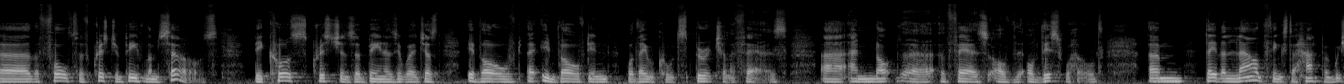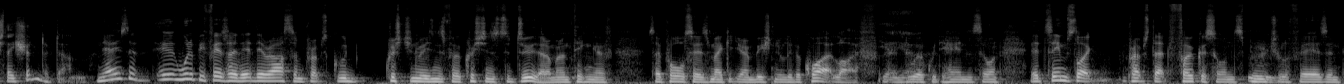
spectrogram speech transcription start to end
uh, the fault of Christian people themselves, because Christians have been, as it were, just evolved, uh, involved in what they were called spiritual affairs uh, and not uh, affairs of, the, of this world. Um, they've allowed things to happen which they shouldn't have done. Now, is it, would it be fair to say that there are some perhaps good Christian reasons for Christians to do that? I mean, I'm thinking of, so Paul says, make it your ambition to live a quiet life Yeah, and yeah. work with your hands and so on. It seems like perhaps that focus on spiritual Mm. affairs and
